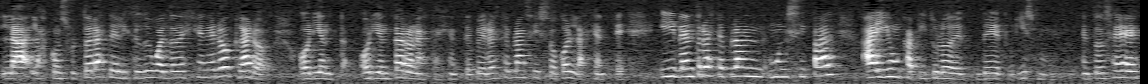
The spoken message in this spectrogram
las consultoras del Instituto de Igualdad de Género, claro, orienta, orientaron a esta gente, pero este plan se hizo con la gente. Y dentro de este plan municipal hay un capítulo de, turismo. Entonces,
